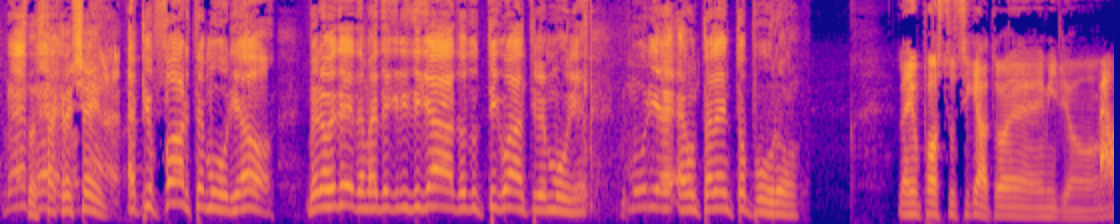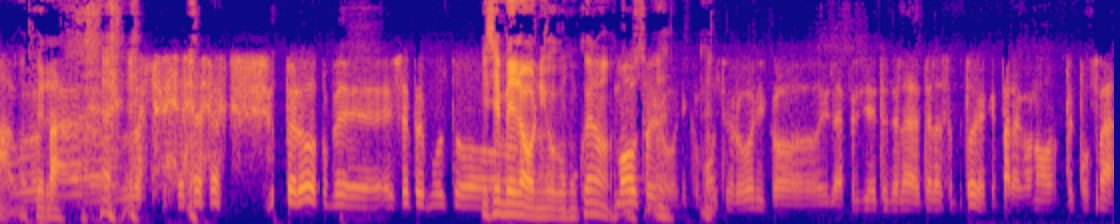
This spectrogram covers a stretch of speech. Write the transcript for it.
beh, sta, sta, crescendo. Beh, è più forte Muriel, oh. ve lo vedete, ma avete criticato tutti quanti per Muriel. Muriel è un talento puro. Lei è un po' stuzzicato, eh, Emilio? No, ma, però come è sempre molto... Mi sembra ironico comunque, no? Molto ironico, eh. molto ironico. Il presidente della, della Sampdoria che paragonò tempo fa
